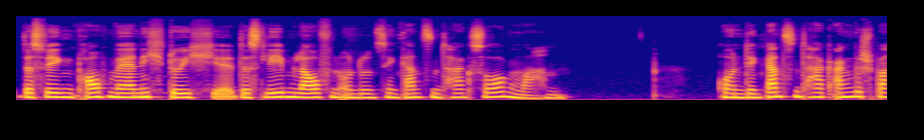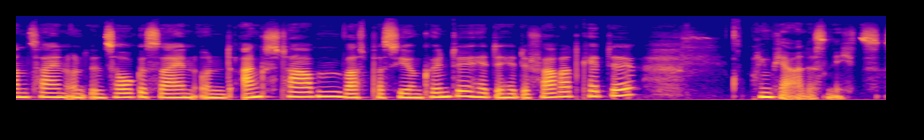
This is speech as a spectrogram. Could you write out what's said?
deswegen brauchen wir ja nicht durch äh, das Leben laufen und uns den ganzen Tag Sorgen machen. Und den ganzen Tag angespannt sein und in Sorge sein und Angst haben, was passieren könnte, hätte, hätte Fahrradkette, bringt ja alles nichts.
